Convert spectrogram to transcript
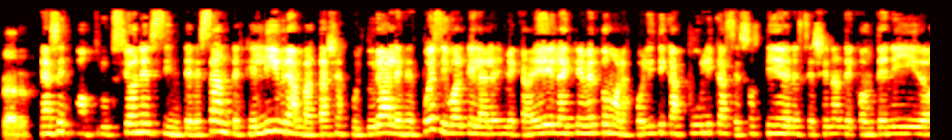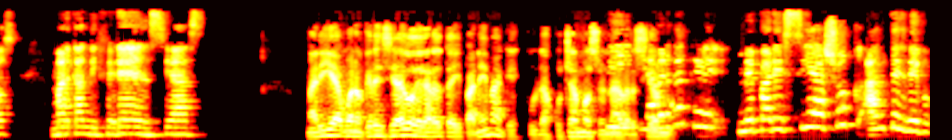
claro. que hacen construcciones interesantes, que libran batallas culturales. Después, igual que la ley Mecaela, hay que ver cómo las políticas públicas se sostienen, se llenan de contenidos, marcan diferencias. María, bueno, ¿querés decir algo de Garota de Ipanema? Que la escuchamos en una versión. La verdad que me parecía, yo antes de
